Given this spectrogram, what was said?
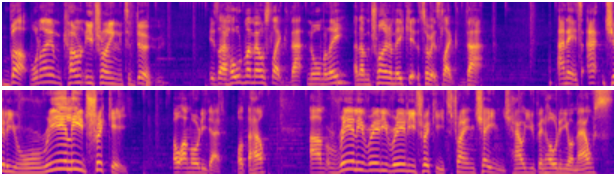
But what I am currently trying to do is I hold my mouse like that normally, and I'm trying to make it so it's like that and it's actually really tricky. Oh, I'm already dead. What the hell? Um, really, really, really tricky to try and change how you've been holding your mouse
